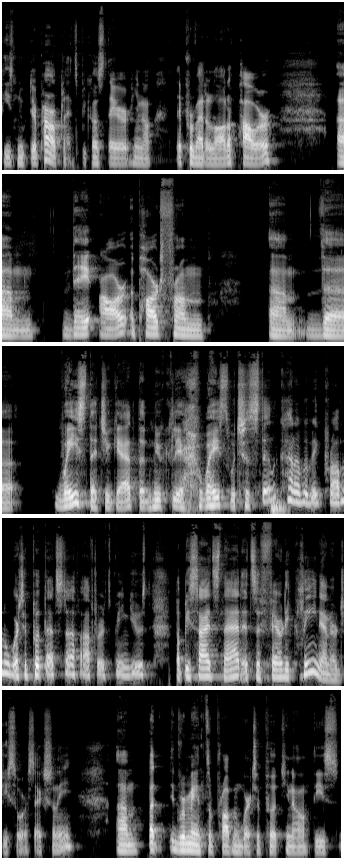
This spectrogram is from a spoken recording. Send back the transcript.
these nuclear power plants because they're you know they provide a lot of power. Um they are apart from um, the waste that you get, the nuclear waste, which is still kind of a big problem where to put that stuff after it's being used. But besides that, it's a fairly clean energy source, actually. Um, but it remains the problem where to put, you know, these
